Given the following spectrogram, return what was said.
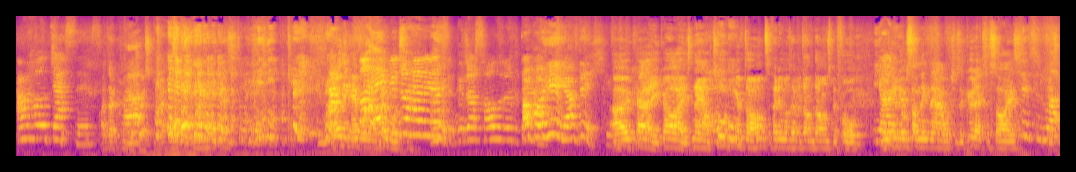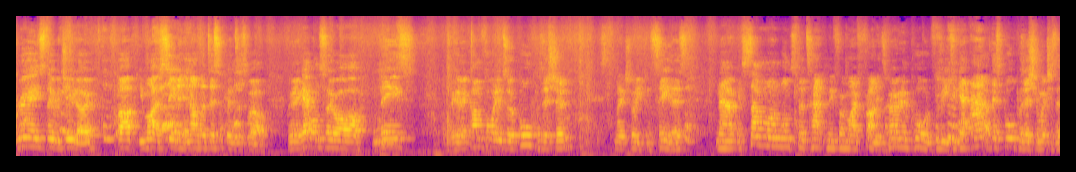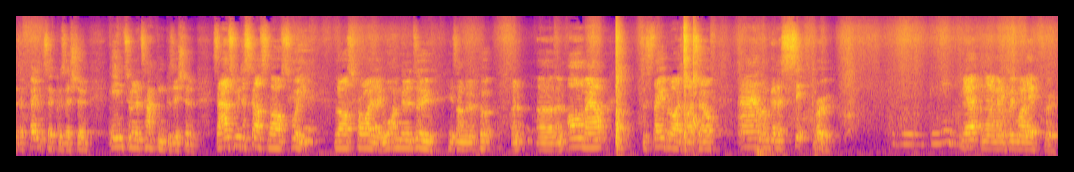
And hold dresses. I don't have a dress. Can I hold, can I hold this? I don't think everyone at home But if you wants don't have it, you just hold it. Oh, but here you have this. Okay, guys, now talking of dance, if anyone's ever done dance before, we're going to do something now which is a good exercise. This is It's really to do with judo, but you might have seen it in other disciplines as well. We're going to get onto our knees, we're going to come forward into a ball position, make sure you can see this. Now, if someone wants to attack me from my front, it's very important for me to get out of this ball position, which is a defensive position, into an attacking position. So as we discussed last week, last Friday, what I'm going to do is I'm going to put an, uh, an arm out to stabilise myself, and I'm going to sit through. Yeah, and then I'm going to bring my leg through.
